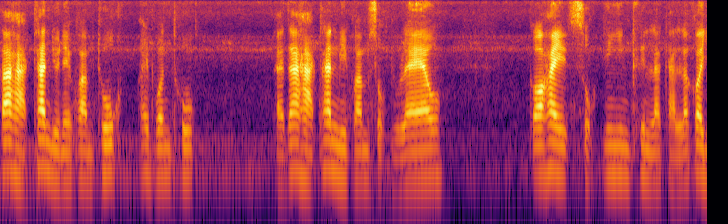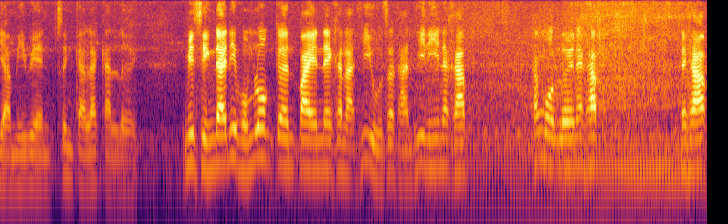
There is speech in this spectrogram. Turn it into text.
ถ้าหากท่านอยู่ในความทุกข์ให้พ้นทุกข์แต่ถ้าหากท่านมีความสุขอยู่แล้ว ก็ให้สุขยิ่งยิ่งขึ้นแล้วกัน แล้วก็อย่ามีเวรซึ่งกันและกันเลย มีสิ่งใดที่ผมล่วงเกินไปในขณะที่อยู่สถานที่นี้นะครับ ทั้งหมดเลยนะครับนะครับ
